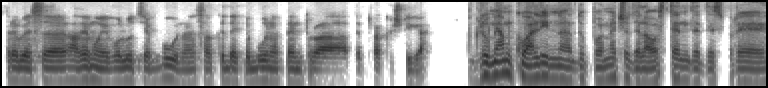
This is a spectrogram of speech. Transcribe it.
trebuie să avem o evoluție bună sau cât de cât bună pentru a, pentru a câștiga. Glumeam cu Alin după meciul de la Ostende despre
